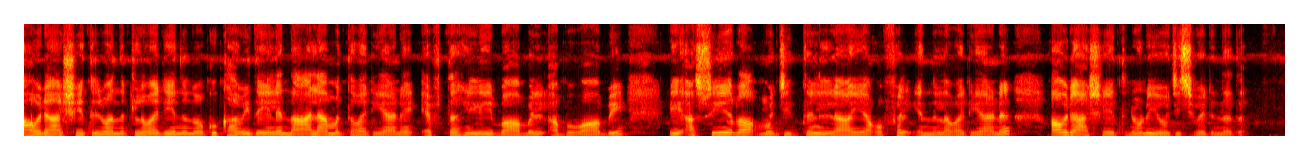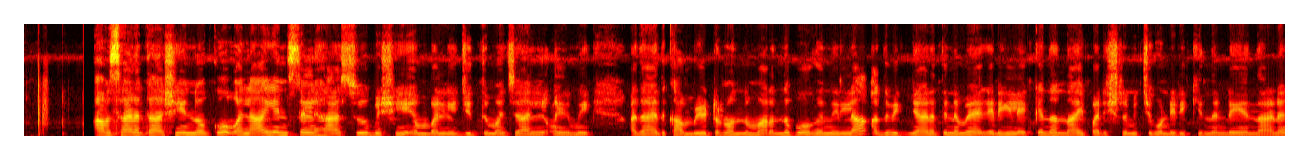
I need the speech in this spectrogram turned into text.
ആ ഒരു ആശയത്തിൽ വന്നിട്ടുള്ള വരി എന്ന് നോക്കൂ. കവിതയിലെ നാലാമത്തെ വരിയാണ്. എഫ്തഹിലി ബാബൽ അബുവാബി ഈ അസീറ മുജിദ്ദൻ ലാ യഫൽ എന്നുള്ള വരിയാണ് ആ ഒരു ആശയത്തിനോട് യോജിച്ച് വരുന്നത്. അവസാനത്തെ ആശയം നോക്കൂ. വലായൻസൽ ഹാസു ബഷി എംബലിജിദ് മജാൽ അൽമി. അതായത് കമ്പ്യൂട്ടർ ഒന്നും മറന്നു പോകുന്നില്ല. അത് വിജ്ഞാനത്തിന്റെ മേഖലയിലേക്ക് നന്നായി പരിശ്രമിച്ചു കൊണ്ടിരിക്കുന്നുണ്ട് എന്നാണ്.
